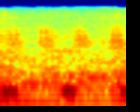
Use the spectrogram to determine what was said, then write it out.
Thank you.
